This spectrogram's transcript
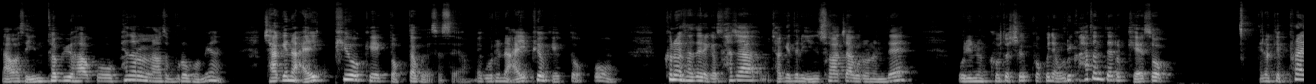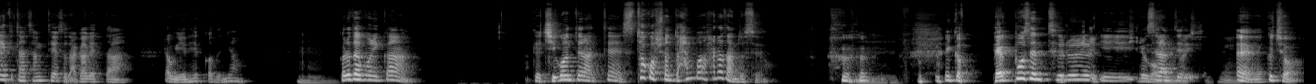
나와서 인터뷰하고 패널을 나와서 물어보면 자기는 IPO 계획도 없다고 했었어요. 그러니까 우리는 IPO 계획도 없고 큰 회사들이 계속 하자 자기들이 인수하자 그러는데 우리는 그것도 싫고 그냥 우리가 하던 대로 계속 이렇게 프라이빗한 상태에서 나가겠다라고 얘기를 했거든요. 음. 그러다 보니까 그 직원들한테 스톡 옵션도 한 번 하나도 안 줬어요. 음. 그러니까 100%를 필- 이 없는 사람들이. 네. 네, 그렇죠.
